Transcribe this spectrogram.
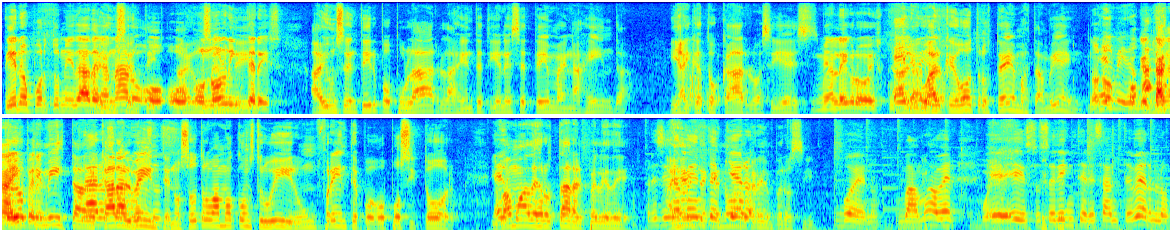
¿tiene oportunidad de Hay ganar o, sentir- o- no le interesa? Hay un sentir popular, la gente tiene ese tema en agenda y hay que tocarlo, así es. Me alegro de escuchar. Al igual que otros temas también. No, no, porque Ah, Yo están estoy ahí. pero- optimista Claro, de cara al 20. muchos- Nosotros vamos a construir un frente po- opositor y El- vamos a derrotar al PLD. Hay gente Precisamente que no quiero- lo creen, pero sí. Bueno, vamos a ver, Bueno. eh, eso sería interesante verlo.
